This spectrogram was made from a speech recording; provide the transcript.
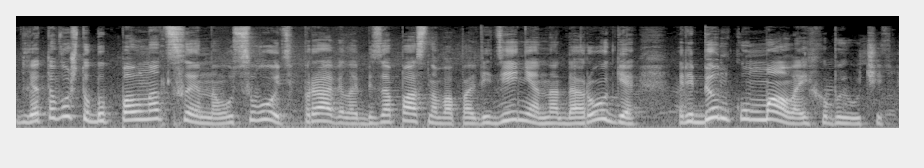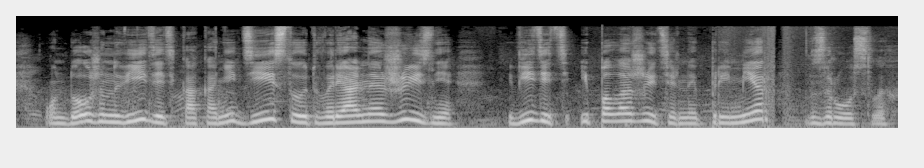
Для того, чтобы полноценно усвоить правила безопасного поведения на дороге, ребенку мало их выучить. Он должен видеть, как они действуют в реальной жизни, видеть и положительный пример взрослых.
